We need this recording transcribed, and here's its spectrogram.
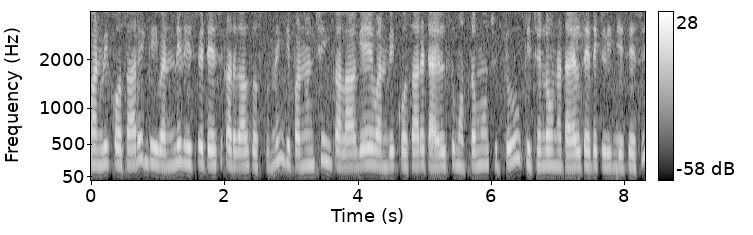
వన్ వీక్ ఒకసారి ఇంక ఇవన్నీ తీసి పెట్టేసి కడగాల్సి వస్తుంది. ఇంక ఇప్పటి నుంచి ఇంకా అలాగే వన్ వీక్ ఒకసారి టైల్స్ మొత్తము చుట్టూ కిచెన్లో ఉన్న టైల్స్ అయితే క్లీన్ చేసేసి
